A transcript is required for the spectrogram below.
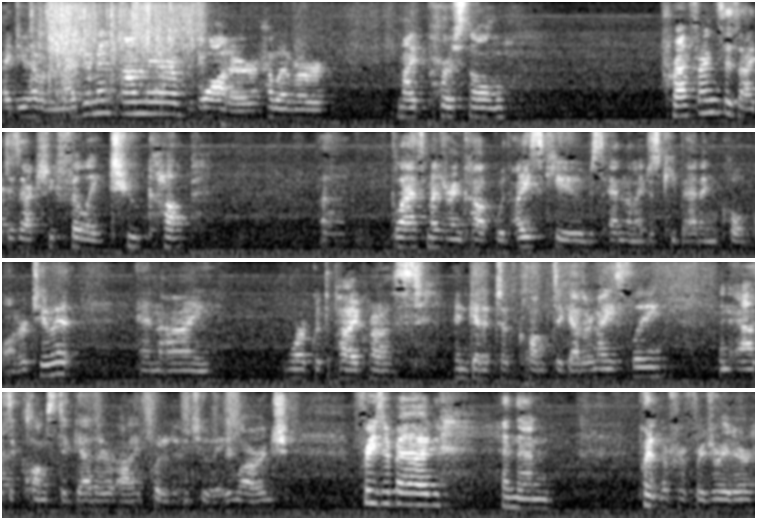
I do have a measurement on there of water. However, my personal preference is I just actually fill a two cup uh, glass measuring cup with ice cubes and then I just keep adding cold water to it. And I work with the pie crust and get it to clump together nicely. And as it clumps together, I put it into a large freezer bag and then put it in the refrigerator.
